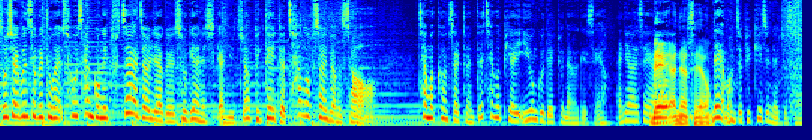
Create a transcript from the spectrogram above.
social 분석을 통한 소상공인 투자 전략을 소개하는 시간이죠. 빅데이터 창업 설명서. 창업 컨설턴트 창업피아의 이용구 대표 나와 계세요. 안녕하세요. 네, 안녕하세요. 네, 먼저 빅퀴즈 내주세요.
